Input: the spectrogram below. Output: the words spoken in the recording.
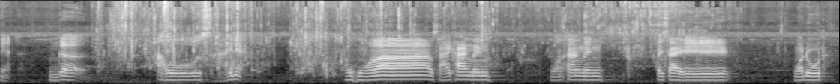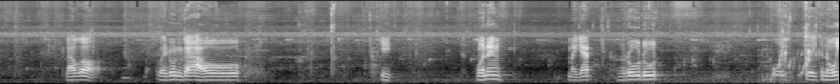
เนี่ยมึงก็เอาสายเนี่ย เอาหัวสายข้างหนึ่งหัวข้างหนึ่งไปใส่หัวดูด แล้วก็วัยรุ่นก็เอาอีก หัวหนึ่งมายัดรูดูดโอ้ยเจอขนุย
